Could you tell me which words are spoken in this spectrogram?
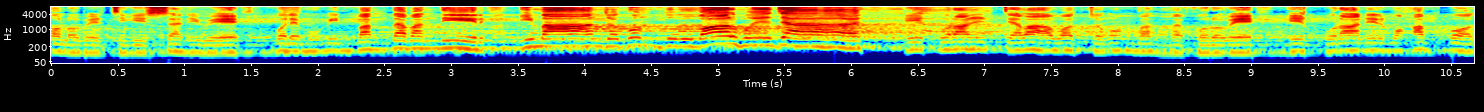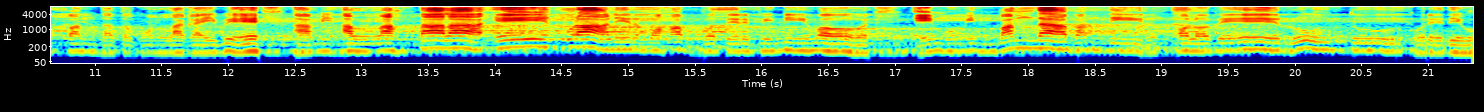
কলবের চিকিৎসা নিবে। বলে, মুমিন বান্দা বান্দির ইমান যখন দুর্বল হয়ে যায় এই কোরআনের তেলাওয়াত যখন বান্দা করবে, এই কোরআনের মহাব্বত বান্দা তখন লাগাইবে, আমি আল্লাহ তালা এই কোরআনের মহাব্বতের বিনিময় এই মুমিন বান্দা বান্দির কলবে রূপ দূর করে দেব।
